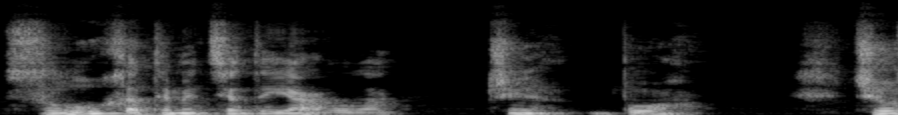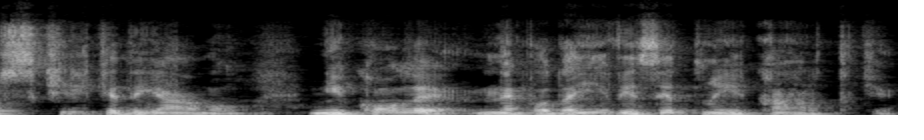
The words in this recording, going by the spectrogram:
слухатиметься диявола чи Бога. Чи оскільки диявол ніколи не подає візитної картки,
